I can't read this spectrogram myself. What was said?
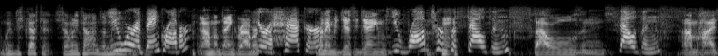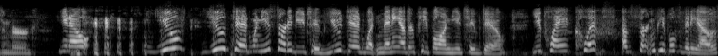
we've discussed it so many times. I You were a bank robber. I'm a bank robber. You're a hacker. My name is Jesse James. You robbed her for thousands, Thousands. thousands. I'm Heisenberg. You know, you you did when you started YouTube. You did what many other people on YouTube do. You play clips of certain people's videos,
